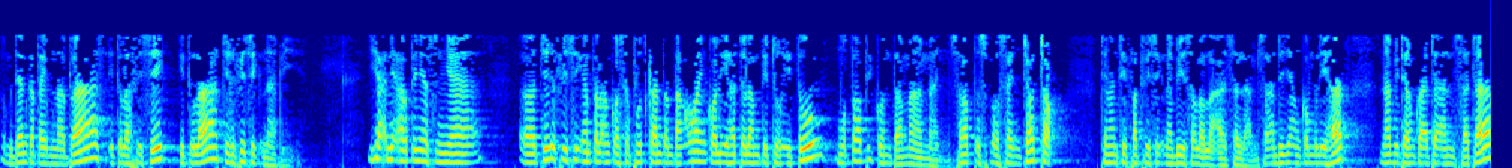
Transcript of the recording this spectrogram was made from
Kemudian kata Ibn Abbas, itulah fisik, itulah ciri fisik Nabi. Yakni artinya senya e, ciri fisik yang telah engkau sebutkan tentang orang yang kau lihat dalam tidur itu mutabikun tamaman, 100% cocok dengan sifat fisik Nabi Shallallahu Alaihi Wasallam. Seandainya engkau melihat Nabi dalam keadaan sadar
